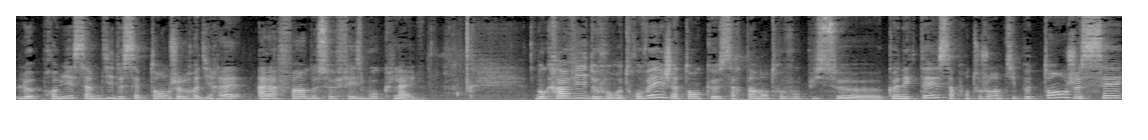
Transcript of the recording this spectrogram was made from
le premier samedi de septembre, je le redirai à la fin de ce Facebook Live. Donc ravi de vous retrouver, j'attends que certains d'entre vous puissent se connecter, ça prend toujours un petit peu de temps. Je sais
